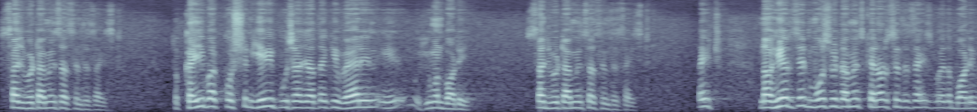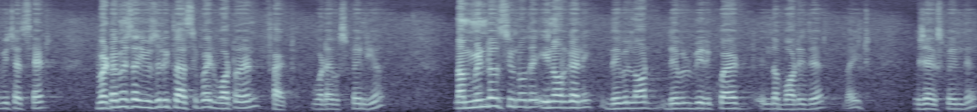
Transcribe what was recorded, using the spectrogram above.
such vitamins are synthesized तो कई बार क्वेश्चन ये भी पूछा जाता है कि वेयर इन ह्यूमन बॉडी such vitamins are synthesized right now here said most vitamins cannot synthesized by the body which I said vitamins are usually classified water and fat what I have explained here now minerals you know the inorganic they will not they will be required in the body there right which I explained there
